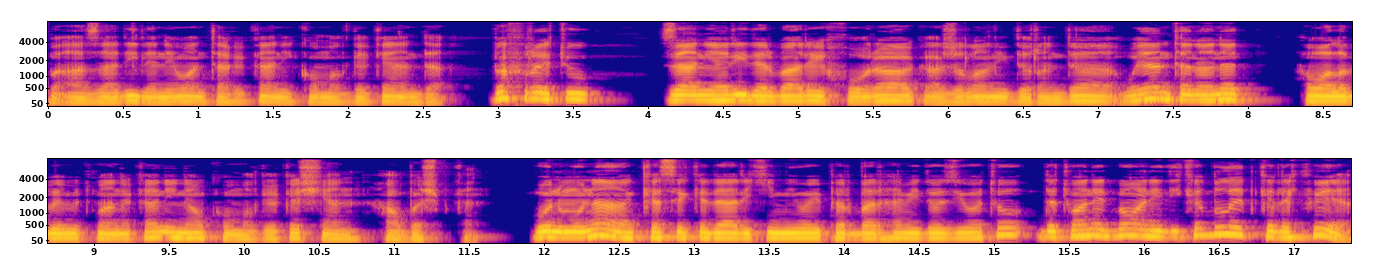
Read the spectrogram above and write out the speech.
بە ئازادی لە نێوان تاکەکانی کۆمەڵگەکەیاندا بفڕێت و زانیاری دەربارەی خۆراک ئاژەڵانی دڕندە و یان تەنانەت هەواڵە بێ متمانەکانی ناو کۆمەڵگەکەشیان هاوبەش بکەن بۆ نمونە کەسێک کە دارێکی میوەی پڕ بەرهەمی دۆزیوەتۆ دەتوانێت بەوانی دیکە بڵێت کە لەکوێیە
